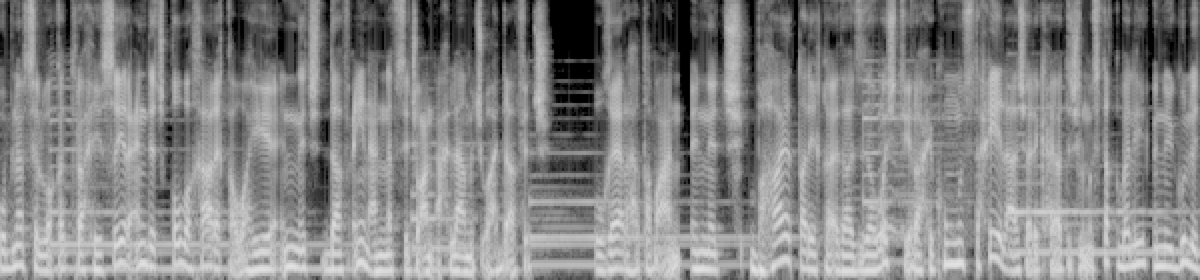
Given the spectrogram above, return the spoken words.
وبنفس الوقت راح يصير عندك قوة خارقة وهي إنك تدافعين عن نفسك وعن أحلامك وأهدافك. وغيرها طبعا. إنك بهاي الطريقة إذا تزوجتي راح يكون مستحيل على شريك حياتك المستقبلي إنه يقول لك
